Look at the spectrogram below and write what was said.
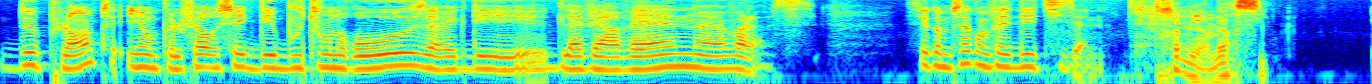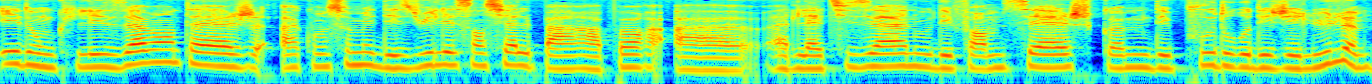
de plantes et on peut le faire aussi avec des boutons de rose, avec des, de la verveine. Euh, voilà, c'est comme ça qu'on fait des tisanes. Très bien, merci. Et donc les avantages à consommer des huiles essentielles par rapport à, de la tisane ou des formes sèches comme des poudres ou des gélules,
